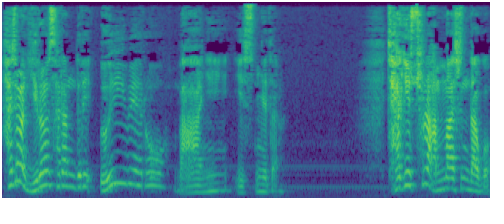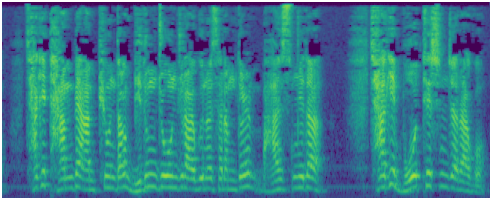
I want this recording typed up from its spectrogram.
하지만 이런 사람들이 의외로 많이 있습니다. 자기 술 안 마신다고, 자기 담배 안 피운다고 믿음 좋은 줄 알고 있는 사람들 많습니다. 자기 모태 신자라고,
